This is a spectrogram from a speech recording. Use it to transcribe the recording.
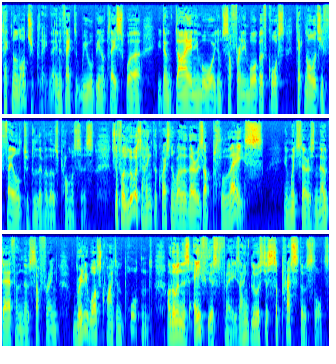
technologically. In effect, we will be in a place where you don't die anymore, you don't suffer anymore. But of course, technology failed to deliver those promises. So for Lewis, I think the question of whether there is a place in which there is no death and no suffering really was quite important. Although in his atheist phase, I think Lewis just suppressed those thoughts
